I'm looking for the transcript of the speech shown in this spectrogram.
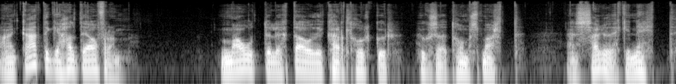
að hann gati ekki haldi áfram. Mátulegt áði Karl Hólkur, hugsaði Tóm Smart, en sagði ekki neitt.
